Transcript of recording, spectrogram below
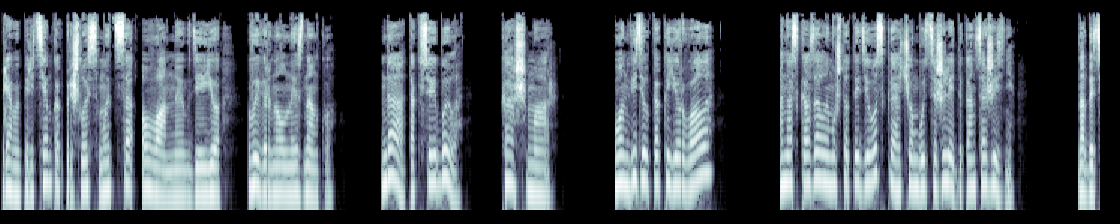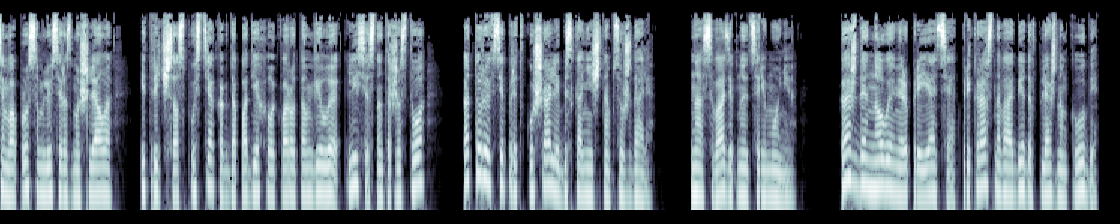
прямо перед тем, как пришлось смыться в ванную, где ее вывернул наизнанку. Да, так все и было. Кошмар. Он видел, как ее рвало? Она сказала ему что-то идиотское, о чем будет сожалеть до конца жизни. Над этим вопросом Люся размышляла и три часа спустя, когда подъехала к воротам виллы Лисис на торжество — которое все предвкушали и бесконечно обсуждали. На свадебную церемонию. Каждое новое мероприятие, от прекрасного обеда в пляжном клубе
